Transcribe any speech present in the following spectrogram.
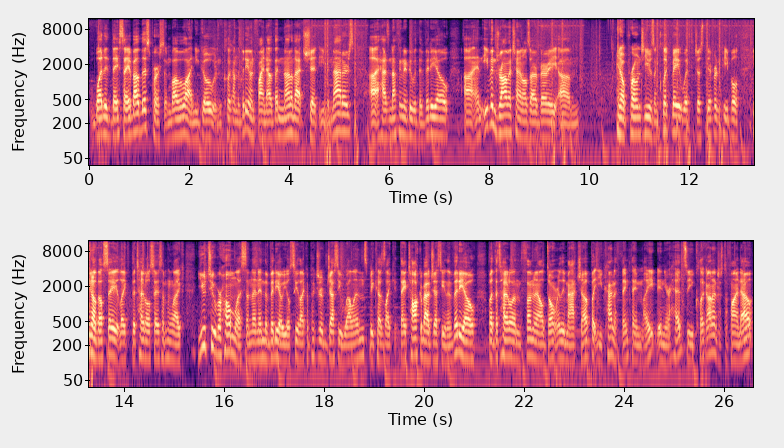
what did they say about this person? blah blah blah and you go and click on the video and find out that none of that shit even matters. Uh, it has nothing to do with the video. Uh, and even drama channels are very um, you know prone to using clickbait with just different people. You know they'll say like the title say something like youtuber homeless and then in the video you'll see like a picture of Jesse Wellens because like they talk about Jesse in the video but the title and the thumbnail don't really match up but you kind of think they might in your head so you click on it just to find out.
